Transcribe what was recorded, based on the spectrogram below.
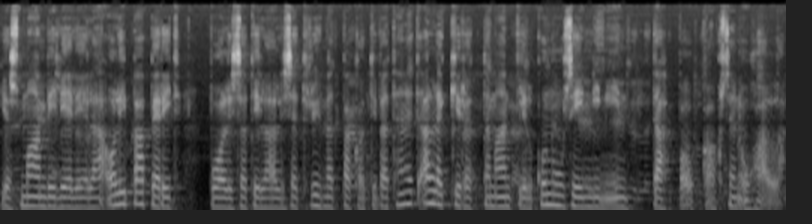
Jos maanviljelijällä oli paperit, puolisotilaalliset ryhmät pakottivat hänet allekirjoittamaan tilkun uusiin nimiin tappoukkauksen uhalla.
